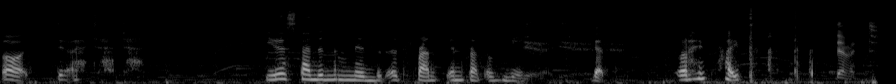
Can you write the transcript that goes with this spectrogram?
Oh. da- da- da. You just stand in the mid at front in front of me. Yeah. Alright, height. Damn it.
